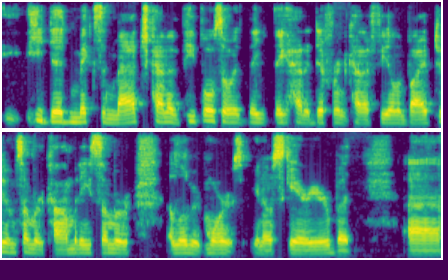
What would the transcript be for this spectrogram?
he, he did mix and match kind of people. So they, they had a different kind of feel and vibe to them. Some are comedy, some are a little bit more, you know, scarier, but, uh,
